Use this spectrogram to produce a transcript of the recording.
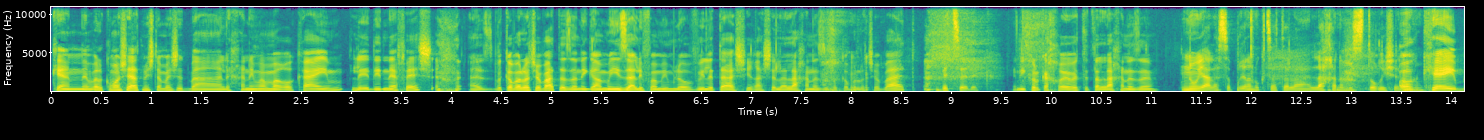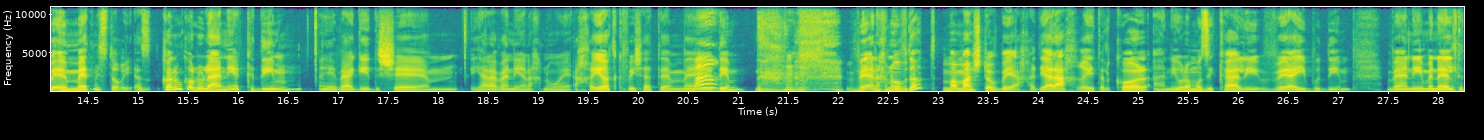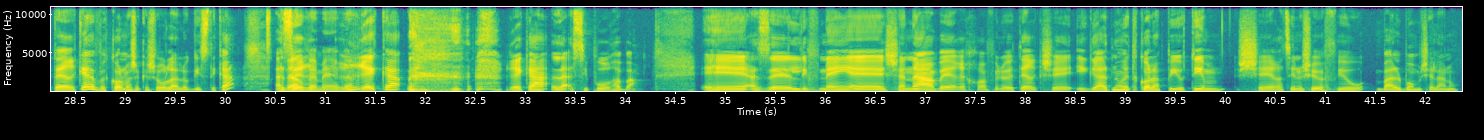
כן, אבל כמו שאת משתמשת בלחנים המרוקאים לידיד נפש, אז בקבלות שבת, אז אני גם מעיזה לפעמים להוביל את השירה של הלחן הזה בקבלות שבת. בצדק. אני כל כך אוהבת את הלחן הזה. נו, יאללה, ספרי לנו קצת על הלחן המסתורי שלנו. אוקיי, באמת מסתורי. אז קודם כל, אולי אני אקדים אה, ואגיד שיאללה ואני, אנחנו אה, אחיות, כפי שאתם אה, יודעים, ואנחנו עובדות ממש טוב ביחד. יאללה אחראית על כל הניהול המוזיקלי והעיבודים, ואני מנהלת את ההרכב וכל מה שקשור ללוגיסטיקה. והרבה מעבר. רקע, רקע לסיפור הבא. אה, אז אה, לפני אה, שנה בערך, או אפילו יותר, כשהגדנו את כל הפיוטים שרצינו שיופיעו באלבום שלנו,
